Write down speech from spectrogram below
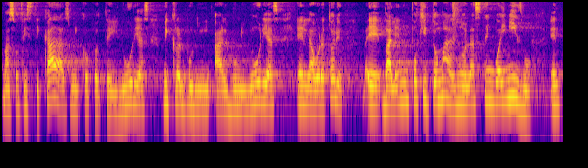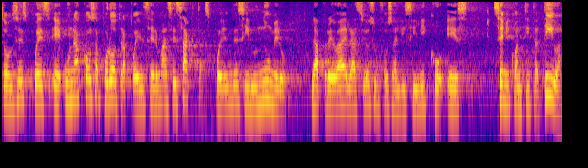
más sofisticadas, microproteinurias, microalbuminurias en laboratorio. Eh, valen un poquito más, no las tengo ahí mismo. Entonces, pues eh, una cosa por otra, pueden ser más exactas, pueden decir un número, la prueba del ácido sulfosalicílico es semicuantitativa,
